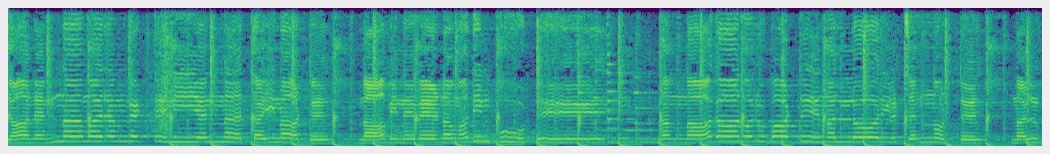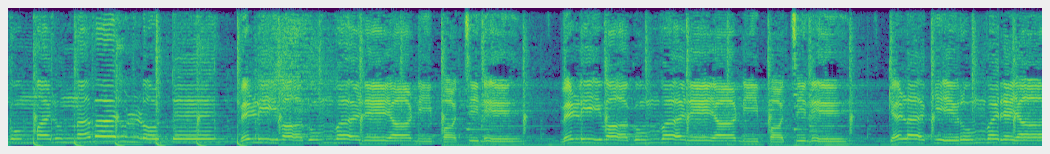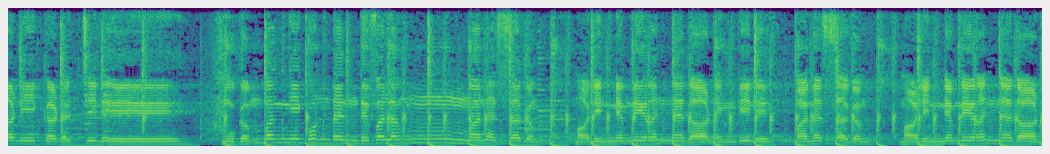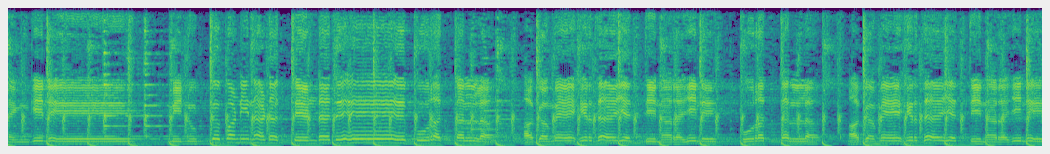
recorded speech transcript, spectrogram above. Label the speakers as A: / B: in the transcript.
A: ഞാൻ എന്ന മരം വെട്ട് നീ എന്ന തൈനാട്ട് നാവിന് വേണം അതിൻ കൂട്ട്. നന്നാകാൻ ഒരു പാട്ട് നല്ലോരിൽ ചെന്നൊട്ട് നൽകും മരുന്നവരുള്ളോട്ട്. വെളിവാകും വരെയാണി പാച്ചിൽ. വെളിവാകും വരെയാണി പാച്ചിൽ. കിളക്കീറും വരയാണി കടച്ചിലേ. മുഖം ഭംഗിക്കൊണ്ടെന്ത് ഫലം? മനസ്സകം മാലിന്യം നിറഞ്ഞതാണെങ്കിൽ മനസ്സകം മാലിന്യം നിറഞ്ഞതാണെങ്കിൽ. മിനുക്ക് പണി നടത്തേണ്ടത് പുറത്തല്ല അകമേ ഹൃദയത്തിനറയിൽ. പുറത്തല്ല അകമേ ഹൃദയത്തിനറയിലേ.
